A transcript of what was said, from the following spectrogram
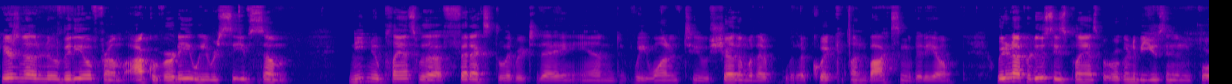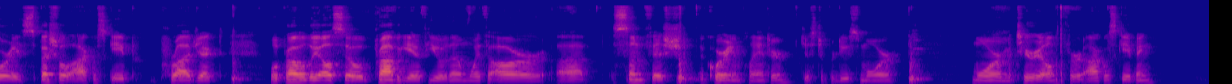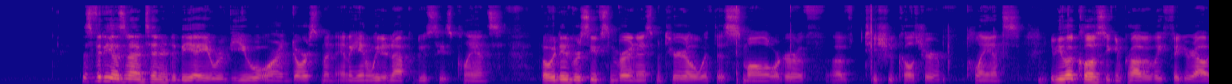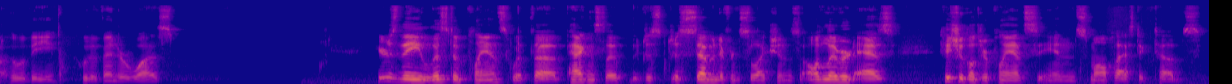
Here's another new video from Aquaverde. We received some neat new plants with a FedEx delivery today and we wanted to share them with a, with a quick unboxing video. We did not produce these plants but we're going to be using them for a special aquascape project. We'll probably also propagate a few of them with our uh, sunfish aquarium planter just to produce more, more material for aquascaping. This video is not intended to be a review or endorsement and again we did not produce these plants. But we did receive some very nice material with this small order of, of tissue culture plants. If you look close, you can probably figure out who the, who the vendor was. Here's the list of plants with the packing slip, just, just seven different selections, all delivered as tissue culture plants in small plastic tubs.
